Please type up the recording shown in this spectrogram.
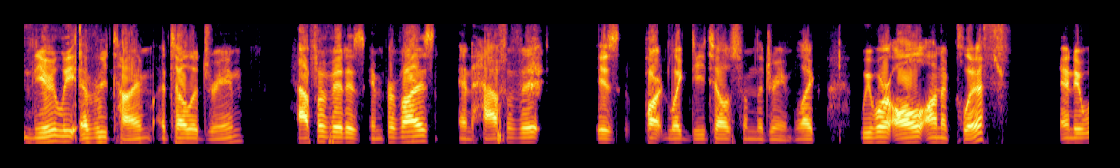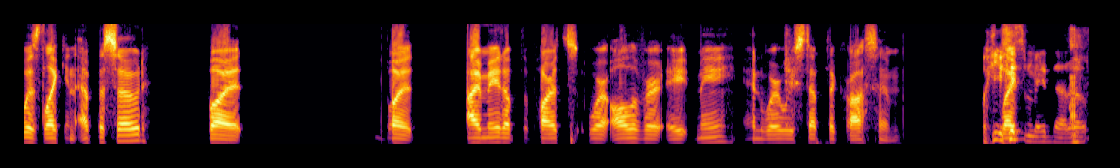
nearly every time I tell a dream, half of it is improvised and half of it is part like details from the dream. Like we were all on a cliff and it was like an episode, but but I made up the parts where Oliver ate me and where we stepped across him. You like- just made that up.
